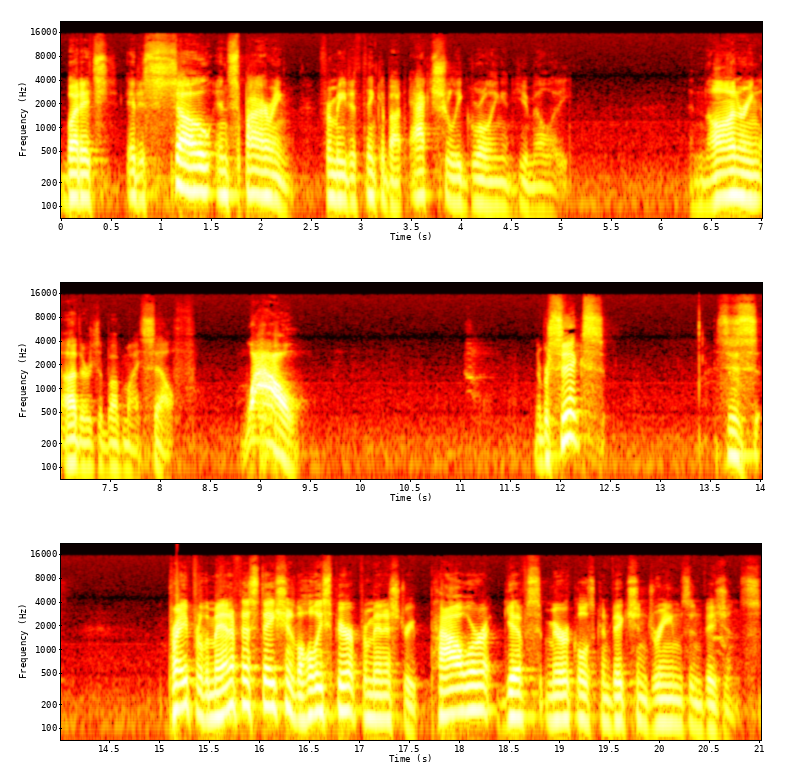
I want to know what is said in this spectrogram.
but it's, it is so inspiring for me to think about actually growing in humility and honoring others above myself. Wow! Number six, this is pray for the manifestation of the Holy Spirit for ministry power, gifts, miracles, conviction, dreams, and visions.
